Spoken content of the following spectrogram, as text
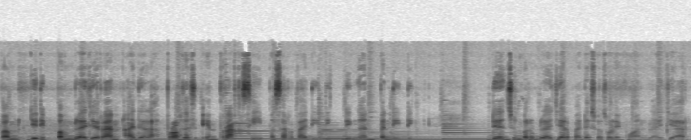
Pem, jadi pembelajaran adalah proses interaksi peserta didik dengan pendidik dan sumber belajar pada suatu lingkungan belajar.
